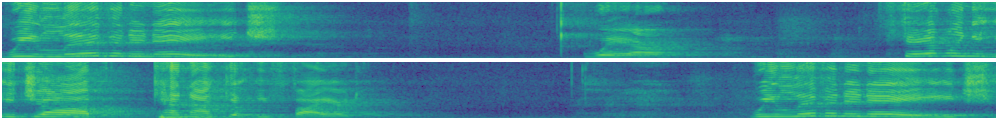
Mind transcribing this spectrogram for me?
We live in an age where failing at your job cannot get you fired. We live in an age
